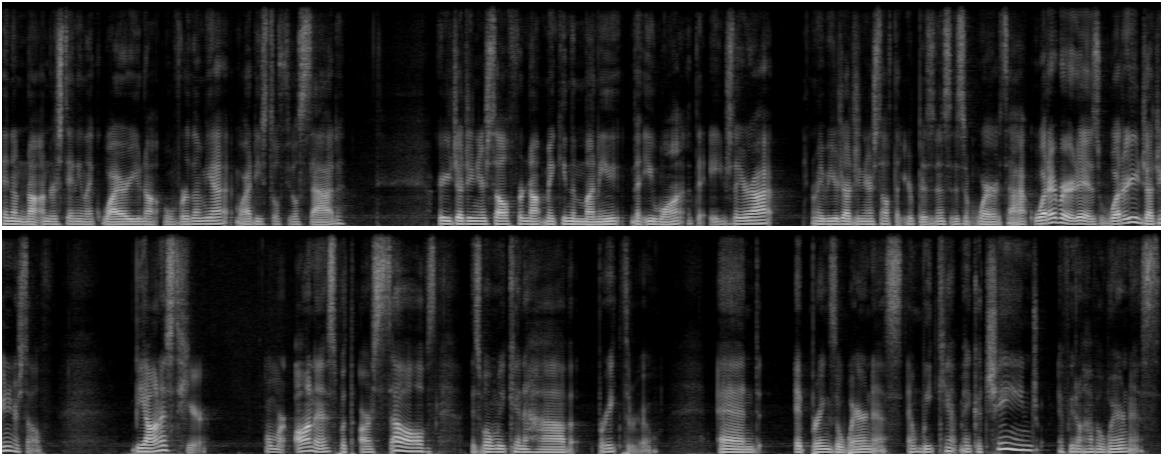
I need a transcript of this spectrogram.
And I'm not understanding, like, why are you not over them yet? Why do you still feel sad? Are you judging yourself for not making the money that you want at the age that you're at? Or maybe you're judging yourself that your business isn't where it's at. Whatever it is, what are you judging yourself? Be honest here. When we're honest with ourselves, is when we can have breakthrough and it brings awareness. And we can't make a change if we don't have awareness.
